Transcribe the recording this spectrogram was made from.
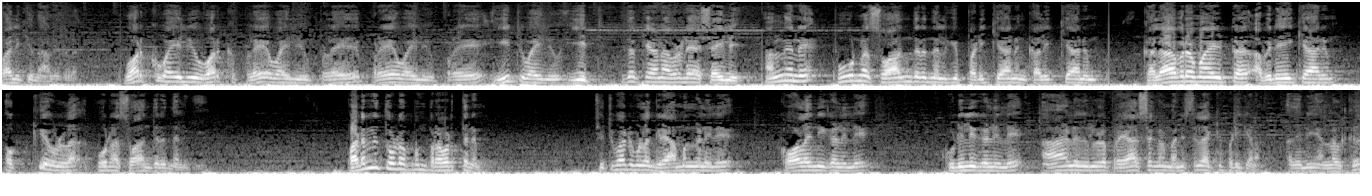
പാലിക്കുന്ന ആളുകൾ work while you work play while you play pray while you pray eat while you eat ഇതൊക്കെയാണ് അവരുടെ ശൈലി. അങ്ങനെ പൂർണ സ്വാതന്ത്ര്യം നൽകി പഠിക്കാനും കളിക്കാനും കലാപരമായിട്ട് അഭിനയിക്കാനും ഒക്കെയുള്ള പൂർണ സ്വാതന്ത്ര്യം നൽകി. പഠനത്തോടൊപ്പം പ്രവർത്തനം. ചുറ്റുപാടുമുള്ള ഗ്രാമങ്ങളിലെ കോളനികളിലെ കുടിലുകളിലെ ആളുകളുടെ പ്രയാസങ്ങൾ മനസ്സിലാക്കി പഠിക്കണം. അതിന് ഞങ്ങൾക്ക്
